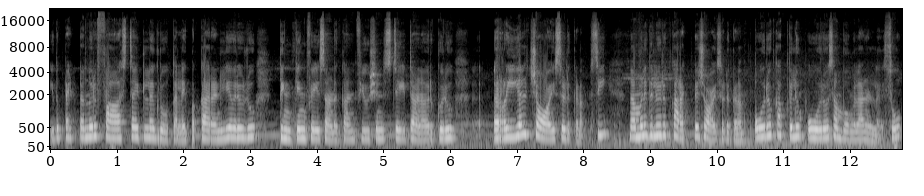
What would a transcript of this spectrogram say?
ഇത് പെട്ടെന്നൊരു ഫാസ്റ്റ് ആയിട്ടുള്ള ഗ്രോത്ത് അല്ല. ഇപ്പോൾ കറന്റ്ലി അവരൊരു തിങ്കിങ് ഫേസ് ആണ്. കൺഫ്യൂഷൻ സ്റ്റേറ്റ് ആണ്. അവർക്കൊരു റിയൽ ചോയ്സ് എടുക്കണം. സി നമ്മളിതിലൊരു കറക്റ്റ് ചോയ്സ് എടുക്കണം. ഓരോ കപ്പിലും ഓരോ സംഭവങ്ങളാണ് ഉള്ളത്. സോ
